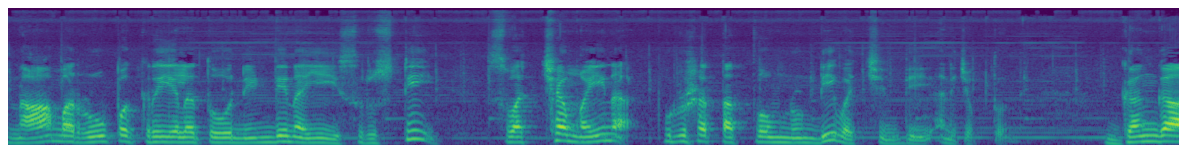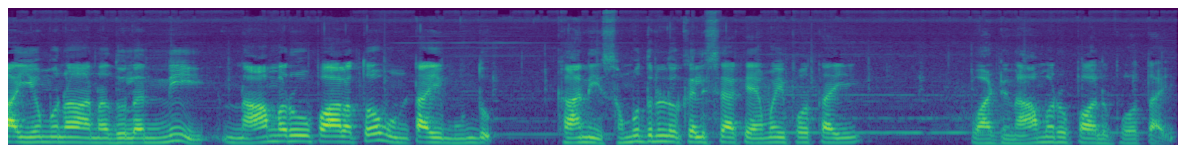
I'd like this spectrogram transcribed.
నామరూపక్రియలతో నిండిన ఈ సృష్టి స్వచ్ఛమైన పురుషతత్వం నుండి వచ్చింది అని చెప్తుంది. గంగా యమున నదులన్నీ నామరూపాలతో ఉంటాయి ముందు కానీ సముద్రంలో కలిశాక ఏమైపోతాయి? వాటి నామరూపాలు పోతాయి.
